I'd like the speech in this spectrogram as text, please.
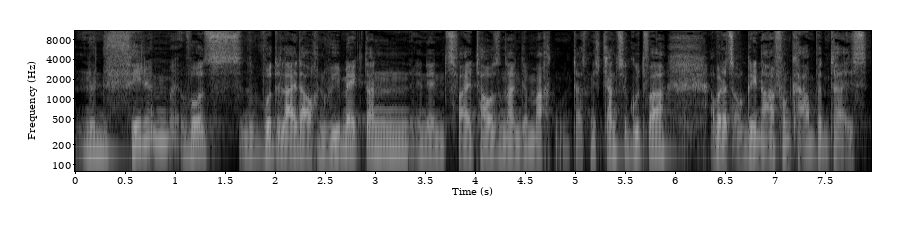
Ein Film, wo es wurde leider auch ein Remake dann in den 2000ern gemacht, das nicht ganz so gut war, aber das Original von Carpenter ist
